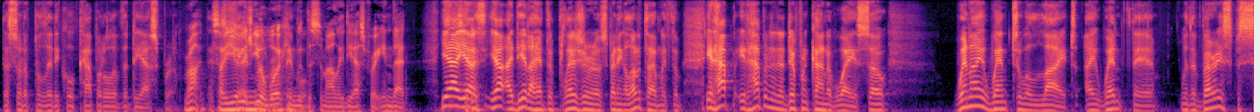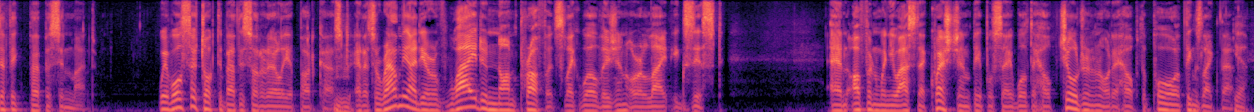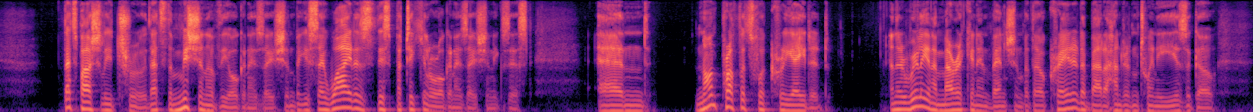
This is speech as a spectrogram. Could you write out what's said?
the sort of political capital of the diaspora. Right. So It's you and you're working with the Somali diaspora in that. Yeah, yes, yeah, I did. I had the pleasure of spending a lot of time with them. It happened. It happened in a different kind of way. So, when I went to Alight, I went there with a very specific purpose in mind. We've also talked about this on an earlier podcast, mm-hmm. and it's around the idea of why do nonprofits like World Vision or Alight exist? And often, when you ask that question, people say, "Well, to help children or to help the poor, things like that." Yeah. That's partially true. That's the mission of the organization. But you say, why does this particular organization exist? And nonprofits were created, and they're really an American invention, but they were created about 120 years ago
